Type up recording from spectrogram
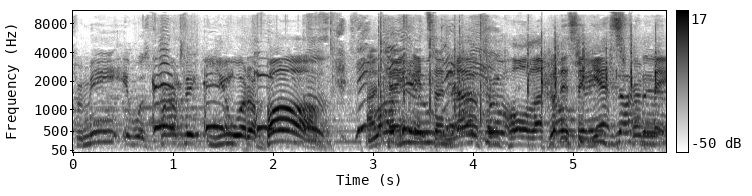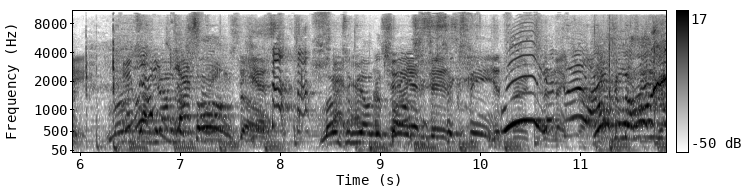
For me, it was perfect. You were the bomb. Love Okay, you. it's a no from Paula, but Don't it's a change yes from me. Learn It's some younger yes. songs, though. Yes. Learn some younger Okay, songs. yes, You're 16. You're through to the next. Welcome to Hollywood.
